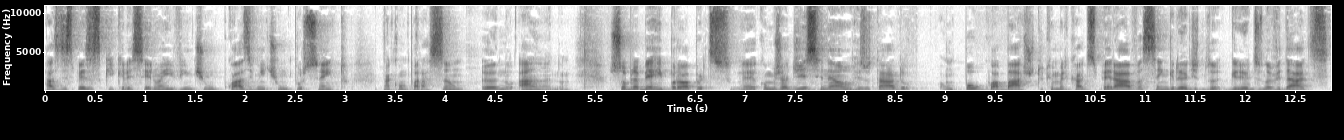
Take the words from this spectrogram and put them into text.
as despesas que cresceram aí 21, quase 21% na comparação ano a ano. Sobre a BR Properties, é, como já disse, né, o resultado um pouco abaixo do que o mercado esperava, sem grande, grandes novidades.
